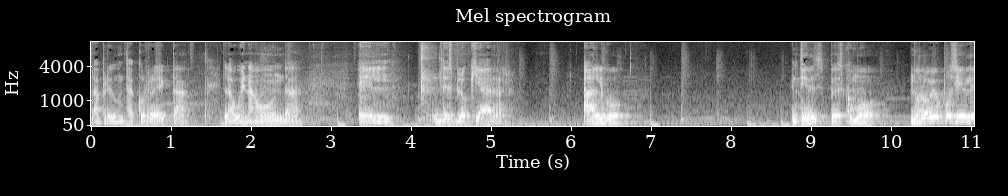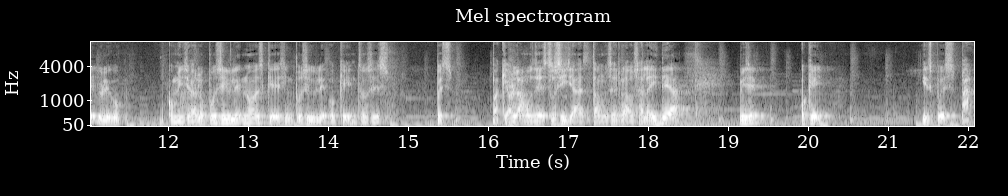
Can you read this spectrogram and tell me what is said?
la pregunta correcta, la buena onda, el desbloquear algo. ¿Entiendes? Pues como no lo veo posible, yo le digo, comienzo a ver lo posible, no, es que es imposible, ok, entonces pues, ¿para qué hablamos de esto si ya estamos cerrados a la idea? Me dice, ok. Y después, pa,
